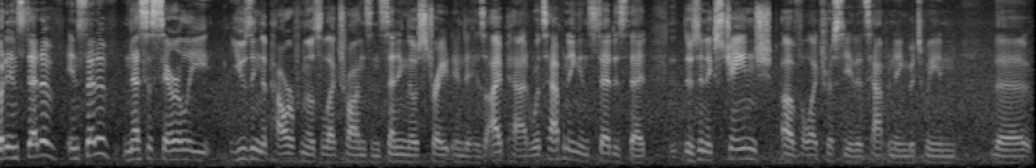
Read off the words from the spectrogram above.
But instead of instead of necessarily using the power from those electrons and sending those straight into his iPad, what's happening instead is that there's an exchange of electricity that's happening between the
